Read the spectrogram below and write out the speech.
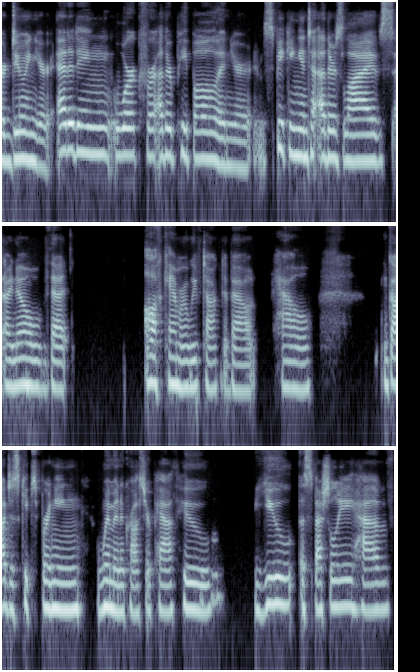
are doing your editing work for other people and you're speaking into others' lives. I know that off camera, we've talked about how God just keeps bringing women across your path who mm-hmm. you especially have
